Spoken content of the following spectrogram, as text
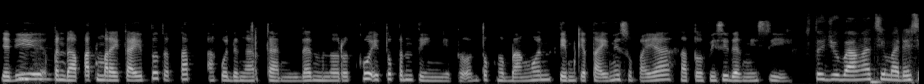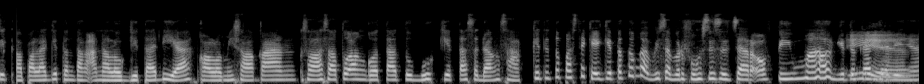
Jadi hmm. pendapat mereka itu tetap aku dengarkan dan menurutku itu penting gitu untuk ngebangun tim kita ini supaya satu visi dan misi. Setuju banget sih Mbak Desi, apalagi tentang analogi tadi ya. Kalau misalkan salah satu anggota tubuh kita sedang sakit itu pasti kayak kita tuh nggak bisa berfungsi secara optimal gitu kan iya. kan jadinya.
